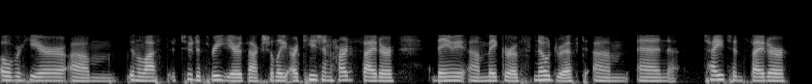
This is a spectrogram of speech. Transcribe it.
over here um, in the last two to three years, actually. Artesian Hard Cider, they um, maker of Snowdrift, um, and Tieton Cider.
